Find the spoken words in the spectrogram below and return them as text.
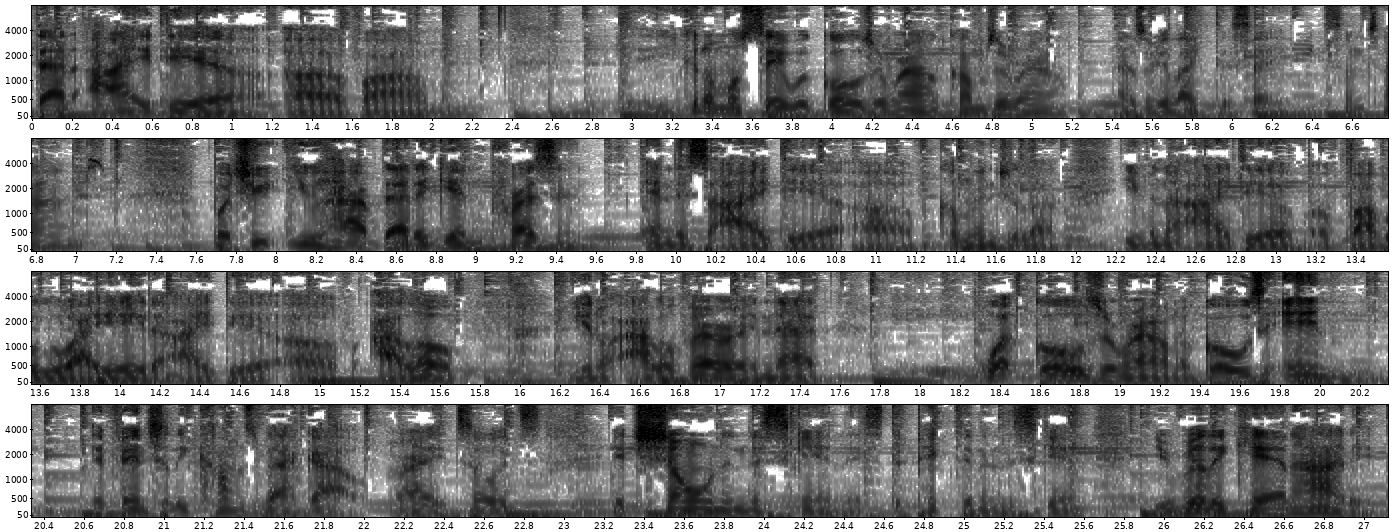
that idea of um, you could almost say what goes around comes around, as we like to say sometimes. But you you have that again present in this idea of calendula, even the idea of, of Babalu the idea of aloe, you know, aloe vera, and that what goes around or goes in eventually comes back out, right? So it's it's shown in the skin, it's depicted in the skin. You really can't hide it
